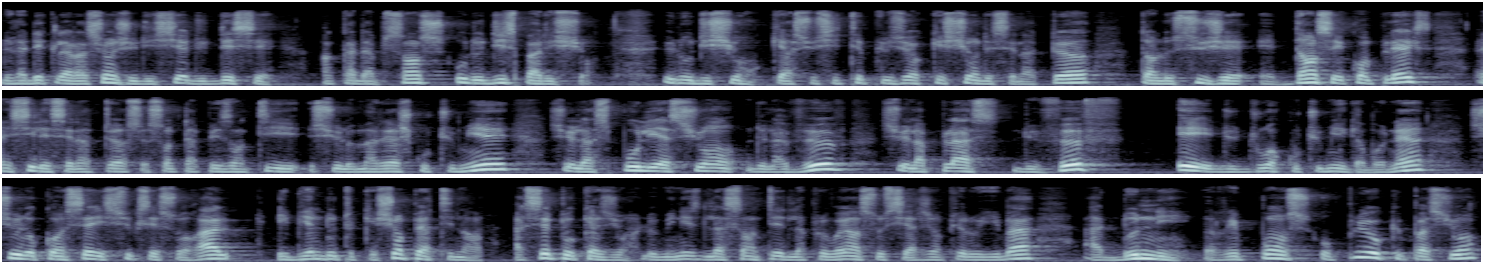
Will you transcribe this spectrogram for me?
de la déclaration judiciaire du décès en cas d'absence ou de disparition. Une audition qui a suscité plusieurs questions des sénateurs, tant le sujet est dense et complexe. Ainsi, les sénateurs se sont apaisantis sur le mariage coutumier, sur la spoliation de la veuve, sur la place du veuf et du droit coutumier gabonais, sur le conseil successoral et bien d'autres questions pertinentes. À cette occasion, le ministre de la Santé et de la Prévoyance sociale, Jean-Pierre Oyiba, a donné réponse aux préoccupations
